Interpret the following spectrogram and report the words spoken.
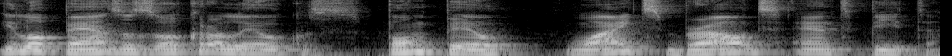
antpitta. Ilopesus ocroleucus, Pompeu, White Browed antpitta.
